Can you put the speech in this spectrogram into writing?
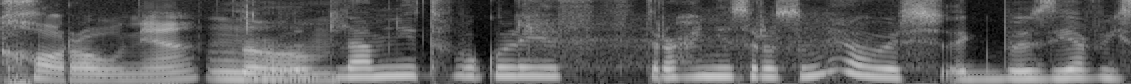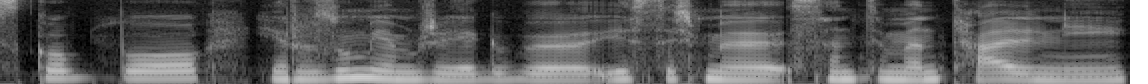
chorą, nie? No. Dla mnie to w ogóle jest trochę niezrozumiałe jakby zjawisko, bo ja rozumiem, że jakby jesteśmy sentymentalni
